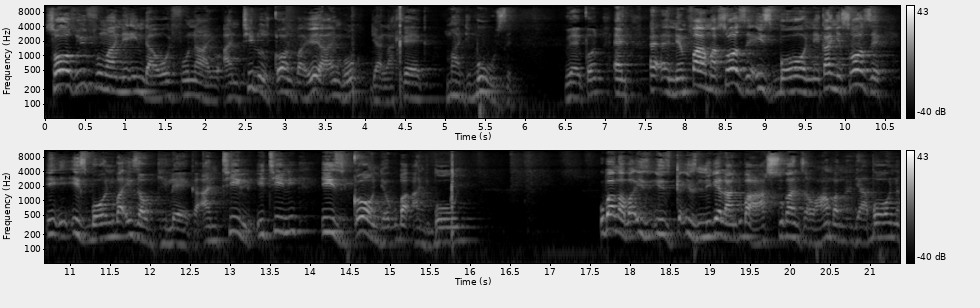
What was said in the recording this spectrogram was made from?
soze uyifumane indawo oyifunayo until uziqonde uba hey hayi ngoku ndiyalahleka mandibuze. Uyayiqonda? And nemfama soze izibone kanye soze izibone uba izawugileka until ithini? Iziqonde ukuba andiboni. Uba ngaba izinike laa nto uba hasuka ndizawuhamba mna ndiyabona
